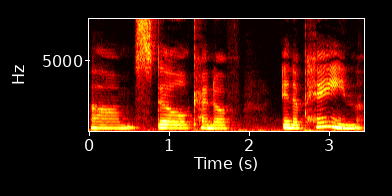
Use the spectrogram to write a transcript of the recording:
um, still kind of in a pain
